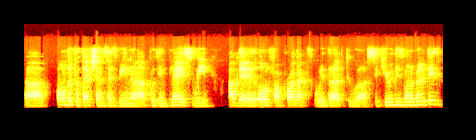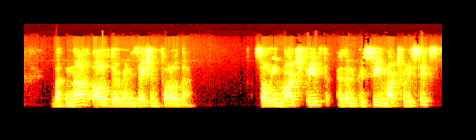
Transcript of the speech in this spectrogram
uh, all the protections has been uh, put in place. We updated all of our products with to secure these vulnerabilities, but not all of the organization followed that. So in March 5th, and then you could see in March 26th,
